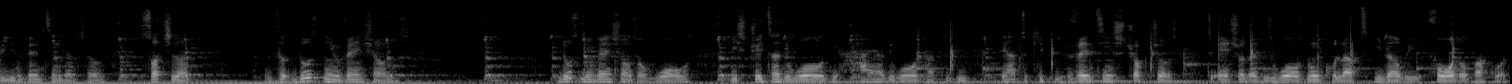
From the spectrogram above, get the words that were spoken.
reinventing themselves such that th- those inventions those inventions of walls, the straighter the walls, the higher the walls had to be. They had to keep inventing structures to ensure that these walls don't collapse either way, forward or backward.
